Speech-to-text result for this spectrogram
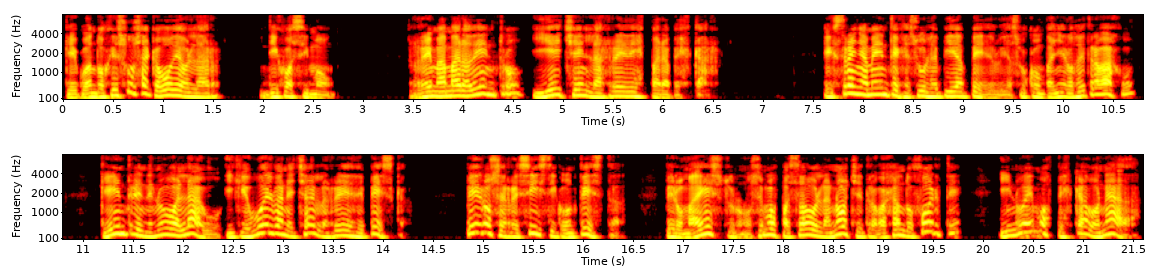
que cuando Jesús acabó de hablar, dijo a Simón, remamar adentro y echen las redes para pescar. Extrañamente Jesús le pide a Pedro y a sus compañeros de trabajo que entren de nuevo al lago y que vuelvan a echar las redes de pesca. Pedro se resiste y contesta, pero maestro, nos hemos pasado la noche trabajando fuerte y no hemos pescado nada.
